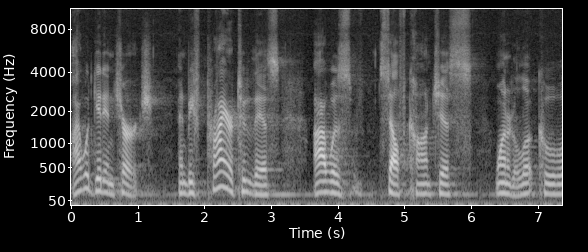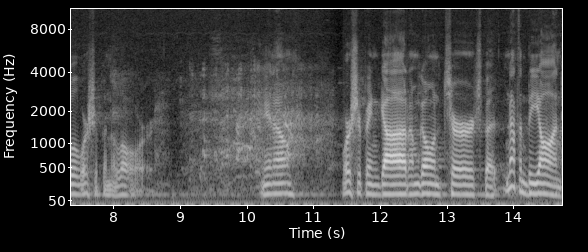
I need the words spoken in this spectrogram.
I would get in church, and be, prior to this, I was self conscious, wanted to look cool, worshiping the Lord. you know, worshiping God, I'm going to church, but nothing beyond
